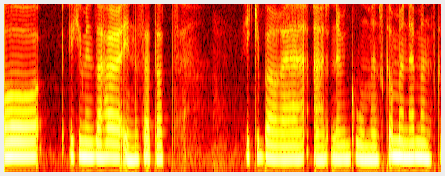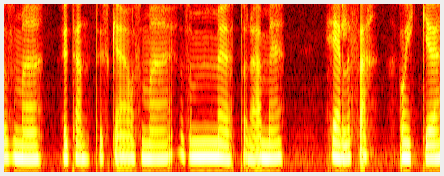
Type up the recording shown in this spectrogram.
og ikke minst har jeg innsett at ikke bare er det gode mennesker, men det er mennesker som er autentiske, og som, er, som møter deg med hele seg, og ikke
